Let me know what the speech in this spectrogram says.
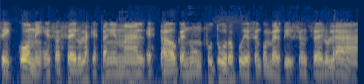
se come esas células que están en mal estado, que en un futuro pudiesen convertirse en células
